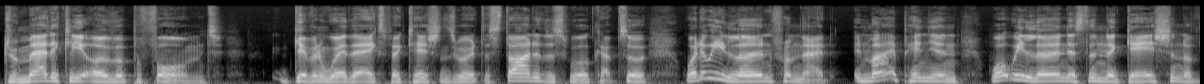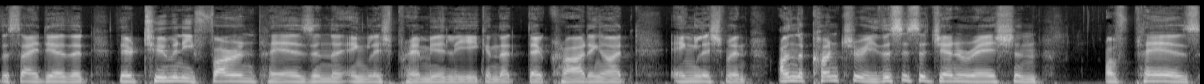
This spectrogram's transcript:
dramatically overperformed given where the expectations were at the start of this World Cup. So, what do we learn from that? In my opinion, what we learn is the negation of this idea that there are too many foreign players in the English Premier League and that they're crowding out Englishmen. On the contrary, this is a generation of players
